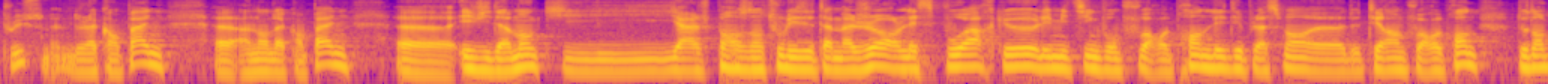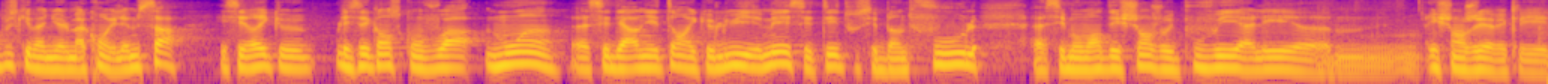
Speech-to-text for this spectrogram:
plus même de la campagne, euh, un an de la campagne, euh, évidemment qu'il y a, je pense, dans tous les états-majors, l'espoir que les meetings vont pouvoir reprendre, les déplacements euh, de terrain vont pouvoir reprendre, d'autant plus qu'Emmanuel Macron, il aime ça. Et c'est vrai que les séquences qu'on voit moins euh, ces derniers temps et que lui aimait, c'était tous ces bains de foule, euh, ces moments d'échange où il pouvait aller euh, échanger avec les,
